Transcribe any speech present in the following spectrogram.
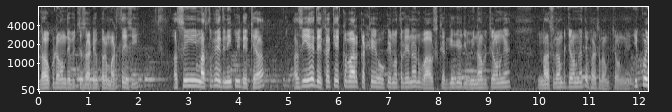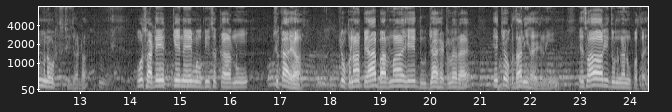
ਲਾਕਡਾਊਨ ਦੇ ਵਿੱਚ ਸਾਡੇ ਉੱਪਰ ਮੜਤੇ ਸੀ। ਅਸੀਂ ਮਤਭੇਦ ਨਹੀਂ ਕੋਈ ਦੇਖਿਆ। ਅਸੀਂ ਇਹ ਦੇਖਿਆ ਕਿ ਇੱਕ ਵਾਰ ਇਕੱਠੇ ਹੋ ਕੇ ਮਤਲਬ ਇਹਨਾਂ ਨੂੰ ਵਾਪਸ ਕਰੀਏ, ਜੇ ਜ਼ਮੀਨਾਂ ਬਚਾਉਣੀਆਂ ਨਸਲਾਂ ਬਚਾਉਣੀਆਂ ਤੇ ਫਸਲਾਂ ਬਚਾਉਣਗੀਆਂ। ਇੱਕੋ ਹੀ ਮਨੋਰਥ ਸੀ ਸਾਡਾ। ਉਹ ਸਾਡੇ ਇੱਕੇ ਨੇ ਮੋਦੀ ਸਰਕਾਰ ਨੂੰ ਝੁਕਾਇਆ। ਝੁਕਣਾ ਪਿਆ, ਵਰਨਾ ਇਹ ਦੂਜਾ ਹਿਟਲਰ ਹੈ। ਇਹ ਝੁਕਦਾ ਨਹੀਂ ਹੈ ਜਣੀ। ਇਹ ਸਾਰੀ ਦੁਨੀਆ ਨੂੰ ਪਤਾ ਹੈ।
